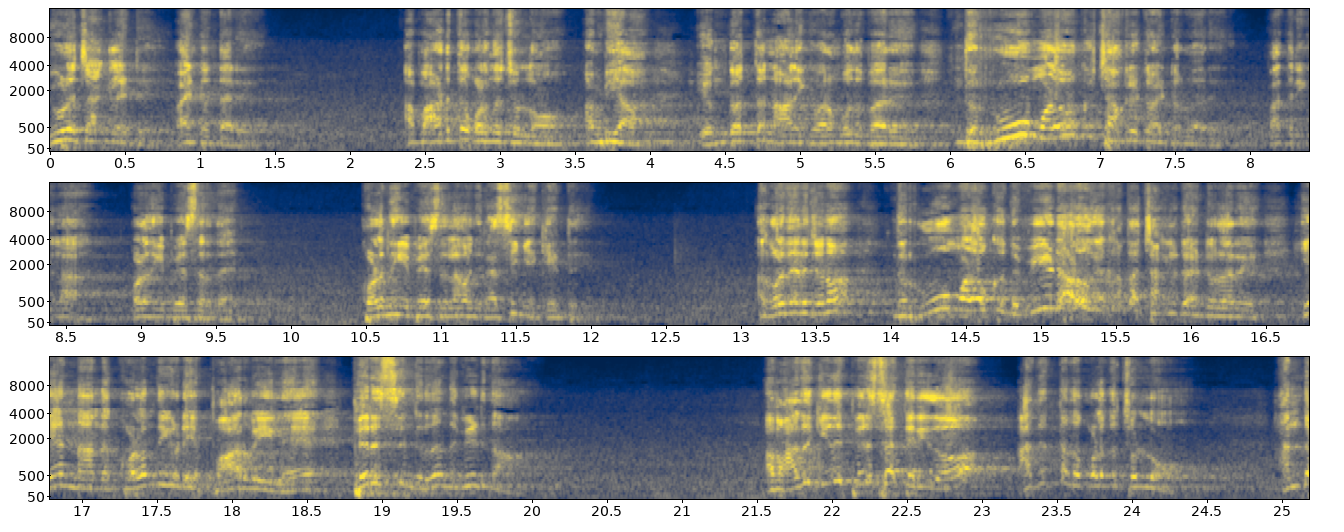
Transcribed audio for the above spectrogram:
இவ்வளோ சாக்லேட்டு வாங்கிட்டு வந்தார். அப்போ அடுத்த குழந்தை சொல்லும் அப்படியா எங்கள் அத்தை நாளைக்கு வரும்போது பாரு இந்த ரூம் அளவுக்கு சாக்லேட் வாங்கிட்டு வருவாரு. பாத்துறீங்களா? குழந்தைங்க பேசுகிறத குழந்தைங்க பேசுறதெல்லாம் கொஞ்சம் ரசிங்க கேட்டு. குழந்தை என்ன சொன்னோம்? இந்த ரூம் அளவுக்கு இந்த வீடு அளவுக்கு கத்தா சாக்லேட் வாங்கிட்டு வர்றாரு ஏன்னா அந்த குழந்தையுடைய பார்வையில பெருசுங்கிறது அந்த வீடு தான் அப்ப அதுக்கு எது பெருசா தெரியுதோ அதுக்கு அந்த குழந்தை சொல்லும். அந்த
